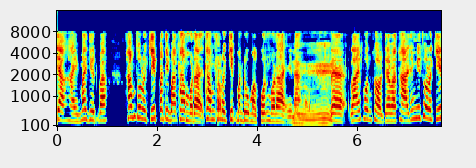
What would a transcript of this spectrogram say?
อยากให้มายึดว่าทำธุรกิจปฏิบัติธรรมบ่ได้ทำธุรกิจมันดูมาคนบ่ได้นะอืมแต่หลายคนเข้าใจว่าถ้ายังมีธุรกิจ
